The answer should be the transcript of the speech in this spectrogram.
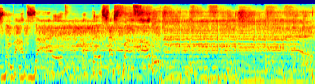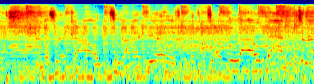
Step outside of this asphalt night What's recalled ceramic The parts of broken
